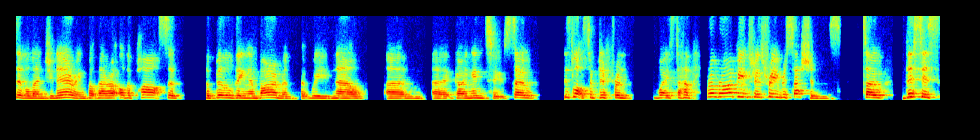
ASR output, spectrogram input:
civil engineering, but there are other parts of the building environment that we're now um, uh, going into. So there's lots of different ways to have. Remember, I've been through three recessions, so this is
